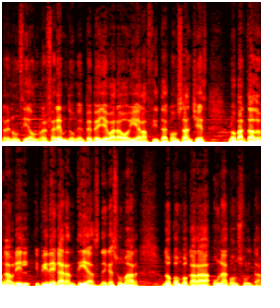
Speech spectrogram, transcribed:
renuncia a un referéndum. El PP llevará hoy a la cita con Sánchez lo pactado en abril y pide garantías de que Sumar no convocará una consulta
